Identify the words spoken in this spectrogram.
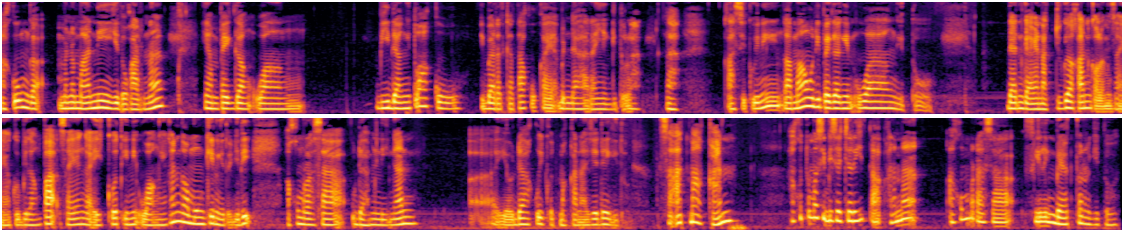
aku nggak menemani? Gitu. Karena yang pegang uang bidang itu aku. Ibarat kata aku kayak bendaharanya gitulah. Lah kasihku ini nggak mau dipegangin uang gitu dan gak enak juga kan kalau misalnya aku bilang pak saya nggak ikut ini uangnya. Kan nggak mungkin gitu. Jadi aku merasa udah mendingan uh, ya udah aku ikut makan aja deh gitu. Saat makan aku tuh masih bisa cerita karena aku merasa feeling better gitu.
